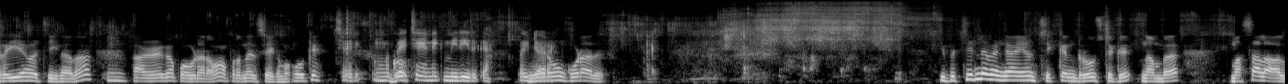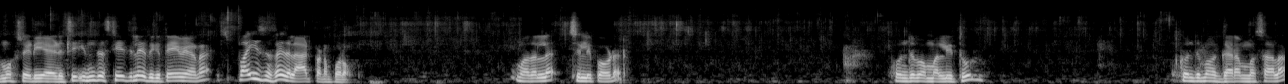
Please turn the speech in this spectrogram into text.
ட்ரையாக வச்சிங்கன்னா தான் அழகாக பவுடர் ஆகும் அப்புறம் தான் சேர்க்கணும் ஓகே சரி உங்க பேச்சை என்னைக்கு மீறி இருக்கேன் போயிட்டு கூடாது. இப்போ சின்ன வெங்காயம் சிக்கன் ரோஸ்ட்டுக்கு நம்ம மசாலா ஆல்மோஸ்ட் ரெடி ஆகிடுச்சு இந்த ஸ்டேஜில் இதுக்கு தேவையான ஸ்பைசஸை இதில் ஆட் பண்ண போகிறோம் முதல்ல சில்லி பவுடர் கொஞ்சமாக மல்லித்தூள் கொஞ்சமாக கரம் மசாலா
